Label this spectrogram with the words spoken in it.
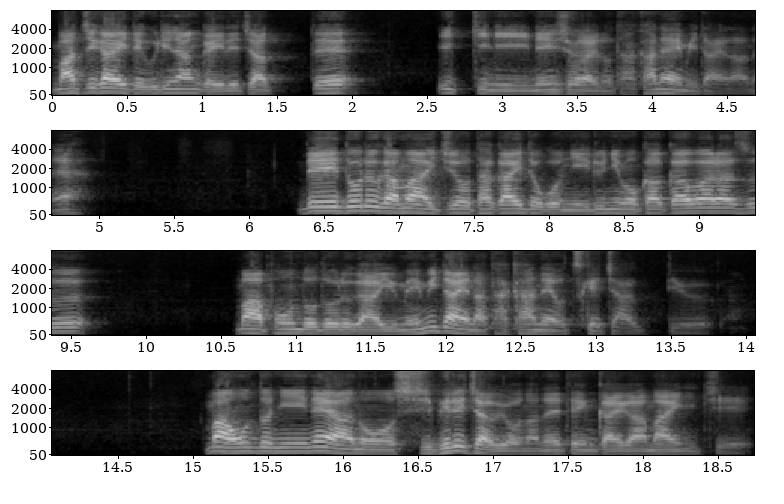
間違えて売りなんか入れちゃって、一気に年初来の高値みたいなね。で、ドルがまあ一応高いところにいるにもかかわらず、まあポンドドルが夢みたいな高値をつけちゃうっていう。まあ本当にねあのしびれちゃうようなね展開が毎日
